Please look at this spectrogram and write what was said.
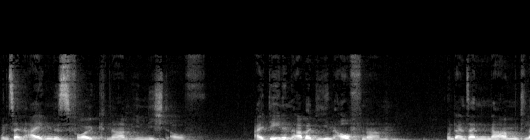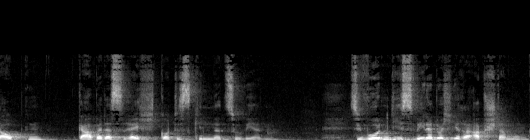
und sein eigenes Volk nahm ihn nicht auf. All denen aber, die ihn aufnahmen und an seinen Namen glaubten, gab er das Recht, Gottes Kinder zu werden. Sie wurden dies weder durch ihre Abstammung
